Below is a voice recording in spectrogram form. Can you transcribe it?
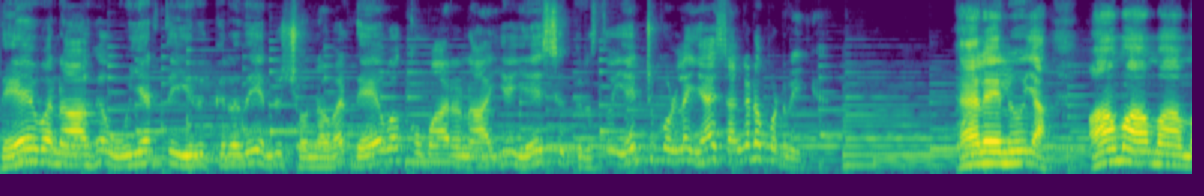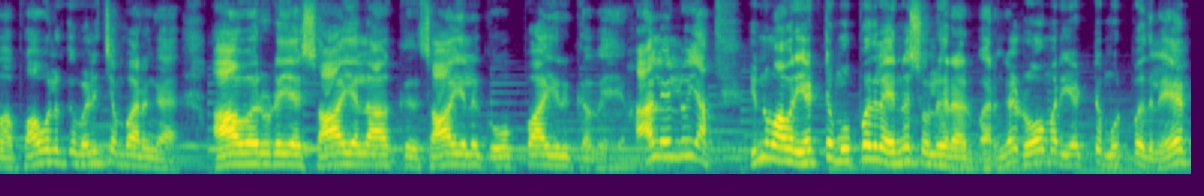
தேவனாக உயர்த்தி இருக்கிறது என்று சொன்னவர் தேவகுமாரனாகிய இயேசு கிறிஸ்து. ஏற்றுக்கொள்ள ஏன் சங்கடப்படுறீங்க? வேலை லூயா ஆமாம் ஆமாம் ஆமாம் பவுலுக்கு வெளிச்சம் பாருங்க. அவருடைய சாயலாக்கு சாயலுக்கு ஒப்பா இருக்கவே ஹalleluya. இன்னும் அவர் எட்டு முப்பதில் என்ன சொல்லுகிறார் பாருங்கள். ரோமர் எட்டு முப்பதில்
